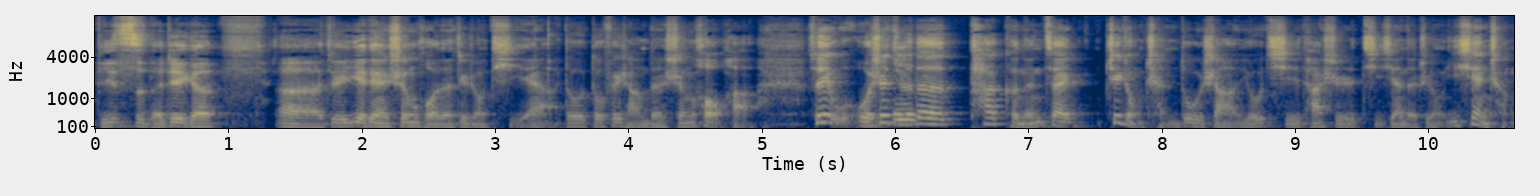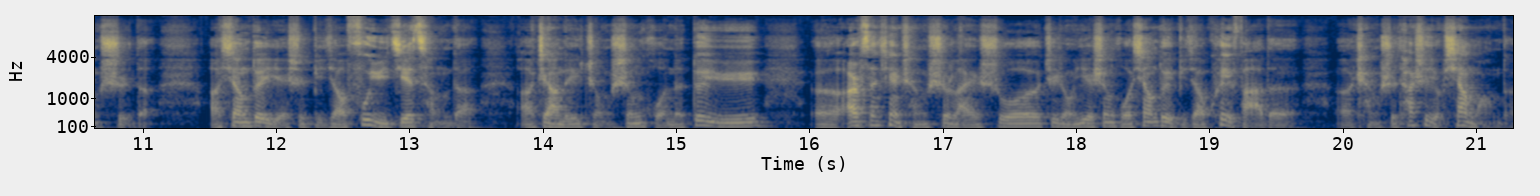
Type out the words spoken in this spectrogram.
彼此的这个呃，对夜店生活的这种体验啊，都都非常的深厚哈。所以我是觉得他可能在这种程度上，尤其他是体现的这种一线城市的啊，相对也是比较富裕阶层的啊这样的一种生活呢，对于。呃，二三线城市来说，这种夜生活相对比较匮乏的呃城市，它是有向往的，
